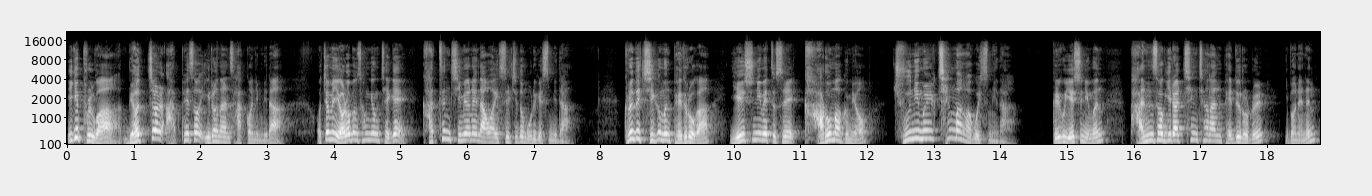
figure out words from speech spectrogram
이게 불과 몇 절 앞에서 일어난 사건입니다. 어쩌면 여러분 성경책에 같은 지면에 나와 있을지도 모르겠습니다. 그런데 지금은 베드로가 예수님의 뜻을 가로막으며 주님을 책망하고 있습니다. 그리고 예수님은 반석이라 칭찬한 베드로를 이번에는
